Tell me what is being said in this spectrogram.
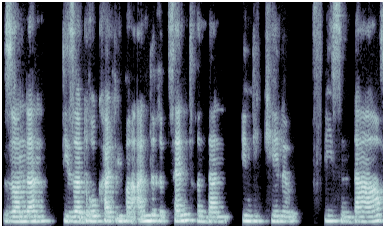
sondern dieser Druck halt über andere Zentren dann in die Kehle fließen darf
